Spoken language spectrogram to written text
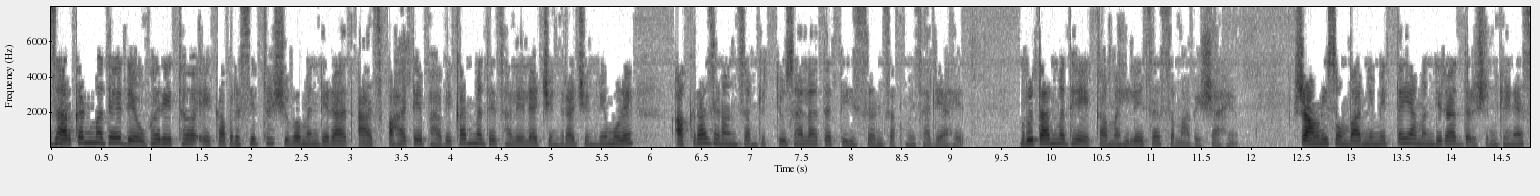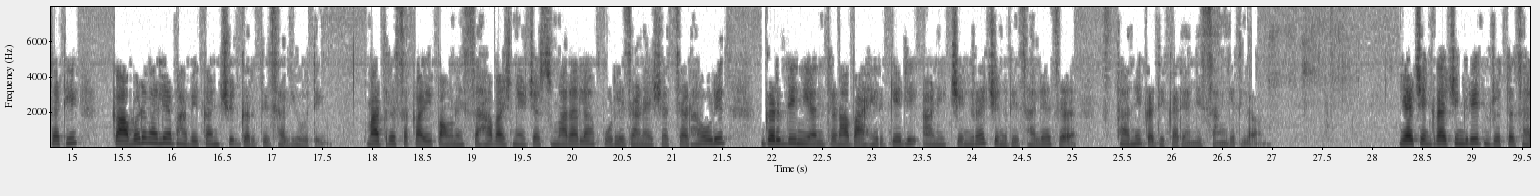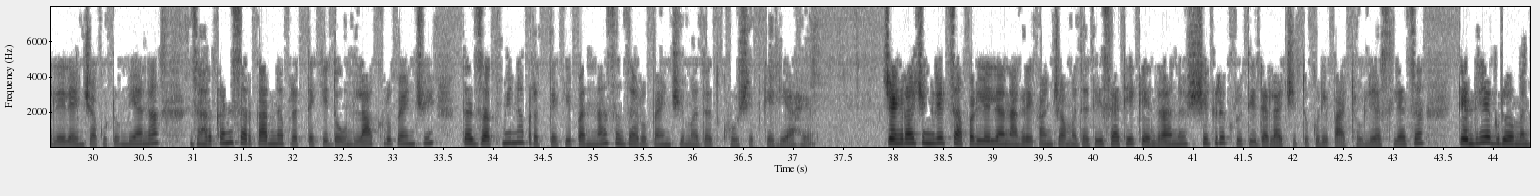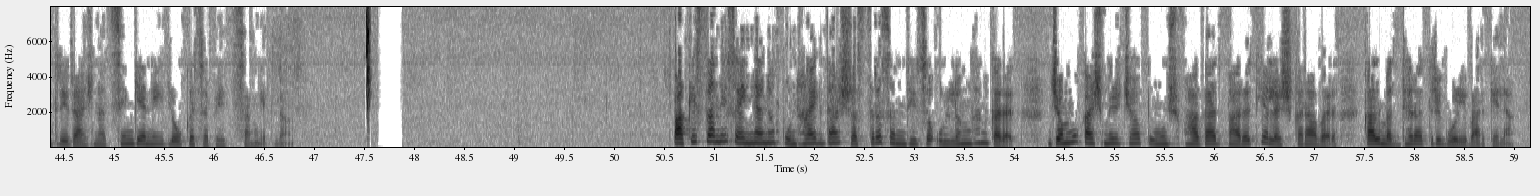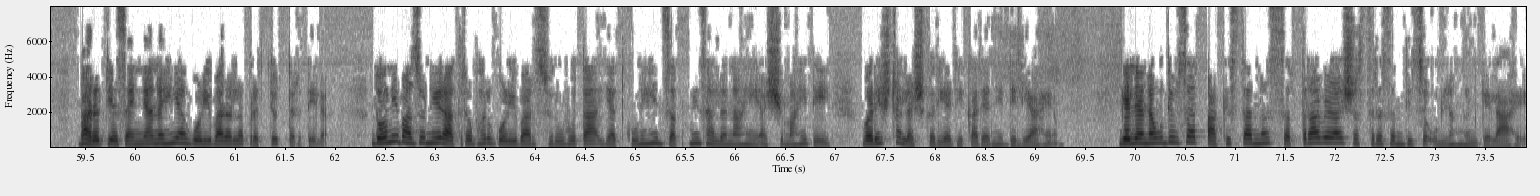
झारखंडमध्ये देवघर इथं एका प्रसिद्ध शिवमंदिरात आज पहाटे भाविकांमध्ये झालेल्या चिंगराचिंगरीमुळे अकरा जणांचा मृत्यू झाला तर तीस जण जखमी झाले आहेत. मृतांमध्ये एका महिलेचा समावेश आहे. श्रावणी सोमवारनिमित्त या मंदिरात दर्शन घेण्यासाठी कावडवाल्या भाविकांची गर्दी झाली होती. मात्र सकाळी पावणे सहा वाजण्याच्या सुमाराला पुढे जाण्याच्या चढाओढीत गर्दी नियंत्रणाबाहेर गेली आणि चेंगराचेंगरी झाल्याचं स्थानिक अधिकाऱ्यांनी सांगितलं. या चेंगराचेंगरीत मृत झालेल्यांच्या कुटुंबियांना झारखंड सरकारनं प्रत्येकी दोन लाख रुपयांची तर जखमींना प्रत्येकी पन्नास हजार रुपयांची मदत घोषित केली आहे. चेंगराचेंगरीत सापडलेल्या नागरिकांच्या मदतीसाठी केंद्रानं शीघ्र कृती दलाची तुकडी पाठवली असल्याचं केंद्रीय गृहमंत्री राजनाथ सिंग यांनी लोकसभेत सांगितलं. पाकिस्तानी सैन्यानं पुन्हा एकदा शस्त्रसंधीचं उल्लंघन करत जम्मू काश्मीरच्या पूंछ भागात भारतीय लष्करावर काल मध्यरात्री गोळीबार केला. भारतीय सैन्यानंही या गोळीबाराला प्रत्युत्तर दिलं. दोन्ही बाजूंनी रात्रभर गोळीबार सुरू होता. यात कुणीही जखमी झालं नाही अशी माहिती वरिष्ठ लष्करी अधिकाऱ्यांनी दिली आहे. गेल्या नऊ दिवसात पाकिस्ताननं सतरा वेळा शस्त्रसंधीचं उल्लंघन केलं आहे.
